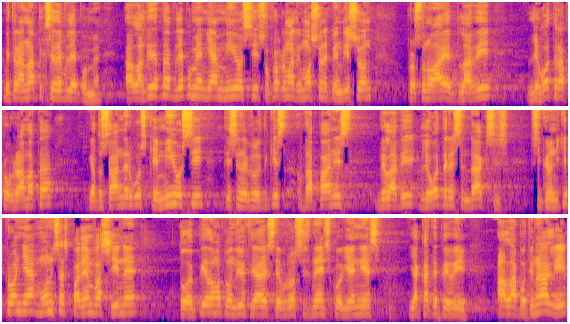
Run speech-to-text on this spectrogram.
με την ανάπτυξη δεν βλέπουμε. Αλλά αντίθετα βλέπουμε μια μείωση στο πρόγραμμα δημόσιων επενδύσεων προς τον ΟΑΕΔ. Δηλαδή λιγότερα προγράμματα για τους άνεργους και μείωση της συνεργατική δαπάνης, δηλαδή λιγότερες συντάξεις. Στην κοινωνική πρόνοια, μόνη σας παρέμβαση είναι το επίδομα των 2.000 ευρώ στις νέες οικογένειες για κάθε παιδί. Αλλά από την άλλη,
